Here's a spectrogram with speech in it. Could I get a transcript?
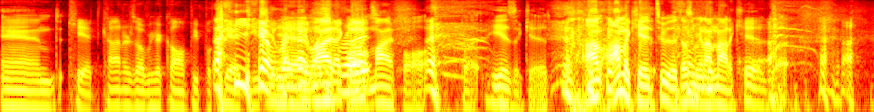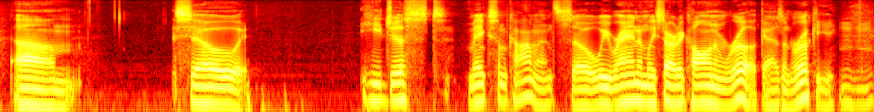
and Kid, Connor's over here calling people kid. Yeah, you yeah, you my like that, fault, my fault. But he is a kid. I'm, I'm a kid too. That doesn't mean I'm not a kid. But, um, so he just makes some comments. So we randomly started calling him Rook, as in rookie. Mhm.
